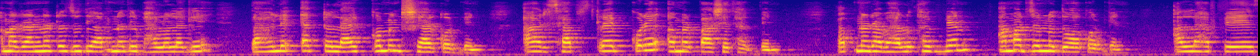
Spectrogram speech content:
আমার রান্নাটা যদি আপনাদের ভালো লাগে, তাহলে একটা লাইক, কমেন্ট, শেয়ার করবেন। আর সাবস্ক্রাইব করে আমার পাশে থাকবেন। আপনারা ভালো থাকবেন, আমার জন্য দোয়া করবেন। আল্লাহ হাফেজ।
